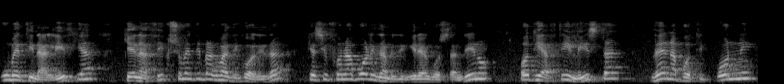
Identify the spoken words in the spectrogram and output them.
πούμε την αλήθεια και να θίξουμε την πραγματικότητα. Και συμφωνώ απόλυτα με την κυρία Κωνσταντίνου ότι αυτή η λίστα δεν αποτυπώνει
